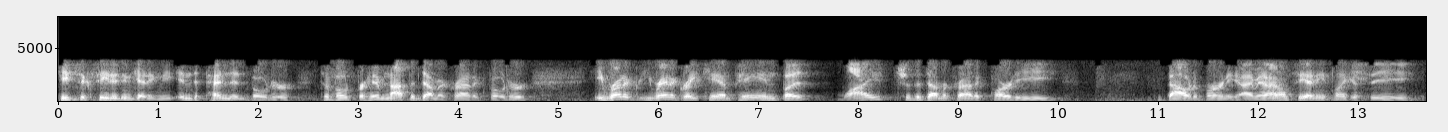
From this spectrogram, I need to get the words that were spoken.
He succeeded in getting the independent voter to vote for him, not the Democratic voter. He ran a he ran a great campaign, but why should the Democratic Party bow to Bernie. I mean, I don't see any legacy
